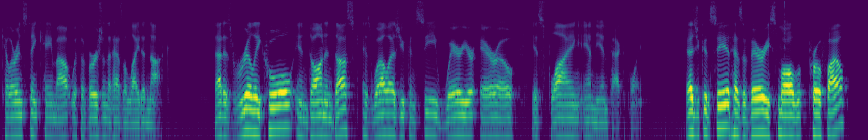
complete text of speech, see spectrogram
Killer Instinct came out with a version that has a lighted nock. That is really cool in dawn and dusk, as well as you can see where your arrow is flying and the impact point. As you can see, it has a very small profile,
